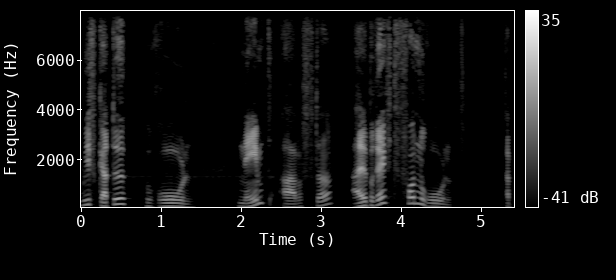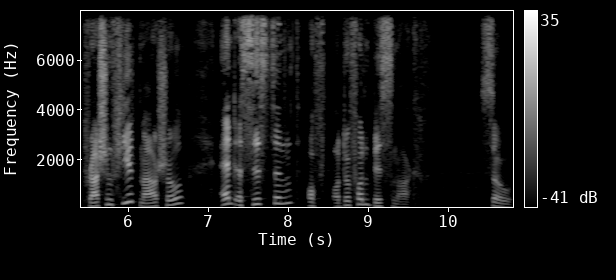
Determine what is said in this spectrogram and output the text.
we've got the Roon, named after Albrecht von Roon, a Prussian field marshal and assistant of Otto von Bismarck. So,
